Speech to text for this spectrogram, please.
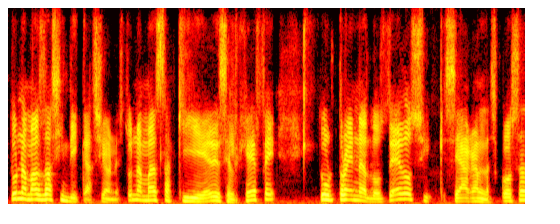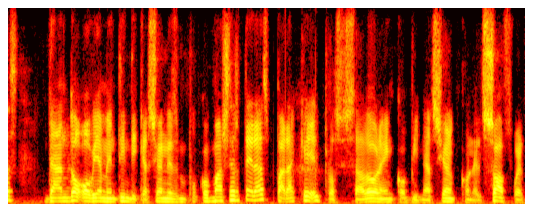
Tú nada más das indicaciones. Tú nada más aquí eres el jefe. Tú truenas los dedos y se hagan las cosas, dando obviamente indicaciones un poco más certeras para que el procesador en combinación con el software,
